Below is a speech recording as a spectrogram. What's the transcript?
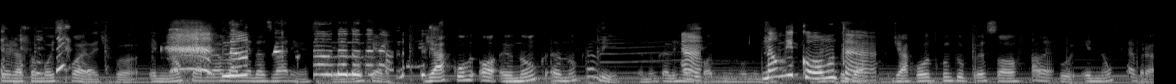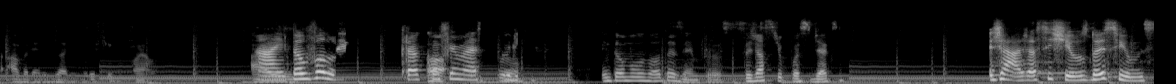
É eu já tomou spoiler, tipo, ele não quebra a varinha das varinhas. Não, não, não, não, não, não, De acordo, ó, eu nunca, eu nunca li, eu nunca li Harry ah, Potter, não vou mentir. Não me conta. Mas, tipo, de, de, acordo com o que o pessoal fala, tipo, ele não quebra a varinha das varinhas, ele fica com ela. Ah, Aí... Ah, então eu vou ler pra confirmar essa teoria. Então vamos a outro exemplo. Você já assistiu Percy Jackson? Já, já assisti os dois filmes.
